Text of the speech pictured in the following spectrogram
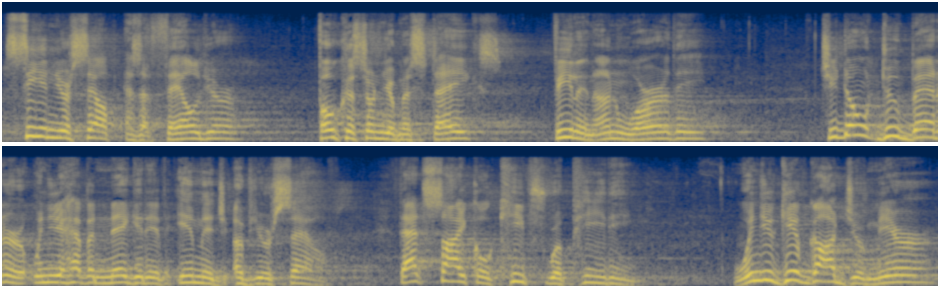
seeing yourself as a failure, focused on your mistakes, feeling unworthy. But you don't do better when you have a negative image of yourself. That cycle keeps repeating. When you give God your mirror,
